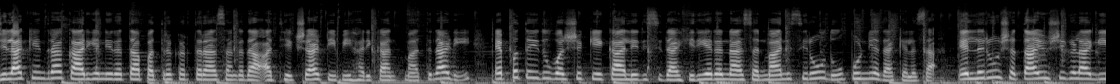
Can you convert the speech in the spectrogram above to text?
ಜಿಲ್ಲಾ ಕೇಂದ್ರ ಕಾರ್ಯನಿರತ ಪತ್ರಕರ್ತರ ಸಂಘದ ಅಧ್ಯಕ್ಷ ಟಿಬಿ ಹರಿಕಾಂತ್ ಮಾತನಾಡಿ ಎಪ್ಪತ್ತೈದು ವರ್ಷಕ್ಕೆ ಕಾಲಿರಿಸಿದ ಹಿರಿಯರನ್ನ ಸನ್ಮಾನಿಸಿರುವುದು ಪುಣ್ಯದ ಕೆಲಸ. ಎಲ್ಲರೂ ಶತಾಯುಷಿಗಳಾಗಿ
